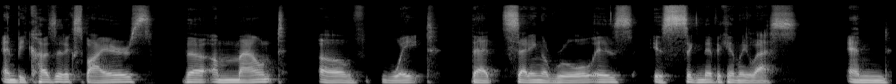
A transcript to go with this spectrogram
And because it expires, the amount of weight that setting a rule is is significantly less. And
